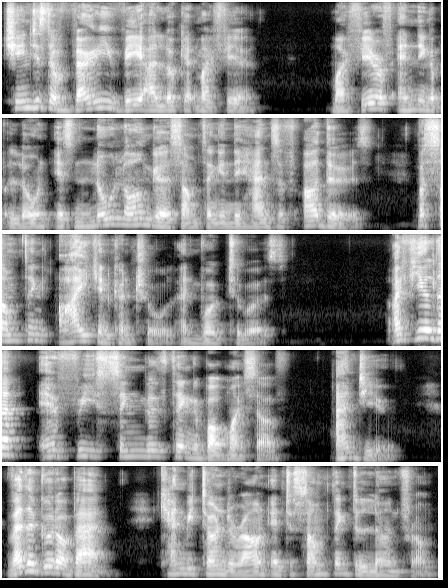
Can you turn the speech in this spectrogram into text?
changes the very way I look at my fear. My fear of ending up alone is no longer something in the hands of others, but something I can control and work towards. I feel that every single thing about myself and you, whether good or bad, can be turned around into something to learn from,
